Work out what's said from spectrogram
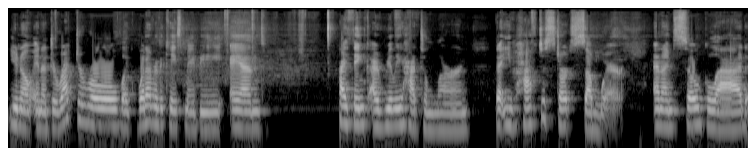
you know, in a director role, like whatever the case may be. And I think I really had to learn that you have to start somewhere. And I'm so glad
